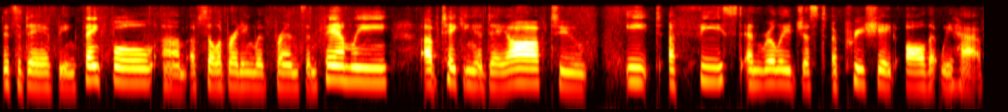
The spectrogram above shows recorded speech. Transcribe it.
It's a day of being thankful, um, of celebrating with friends and family, of taking a day off to eat a feast and really just appreciate all that we have.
